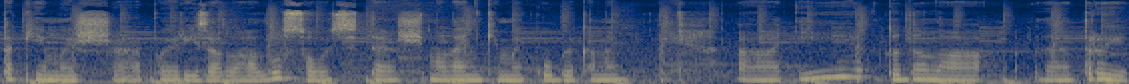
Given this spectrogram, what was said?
такими ж порізала лосось теж маленькими кубиками. І додала 3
